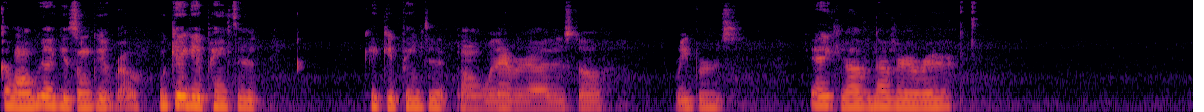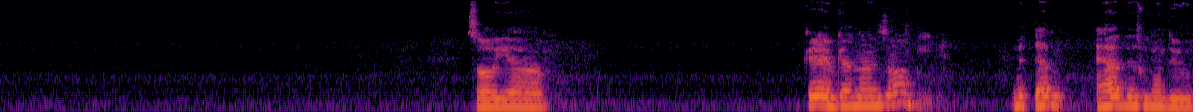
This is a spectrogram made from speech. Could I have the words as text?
Come on, we gotta get some good, bro. We can't get painted. Can't get painted on whatever out of this stuff. Reapers. Okay, you have another rare. So yeah. Okay, we got another zombie. With that after this we're gonna do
